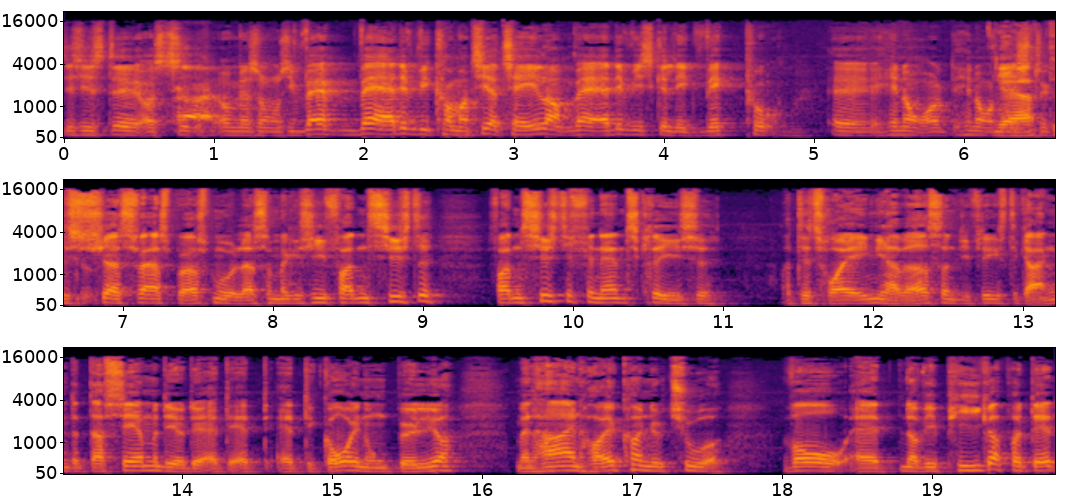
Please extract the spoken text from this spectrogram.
det sidste års tid, om jeg så må sige. Hvad, hvad er det, vi kommer til at tale om? Hvad er det, vi skal lægge vægt på øh, henover, henover ja, stykke det synes jeg er et svært spørgsmål. Altså, man kan sige, fra den sidste, fra den sidste finanskrise, og det tror jeg egentlig har været sådan de fleste gange, der, der ser man det jo, at, at, at det går i nogle bølger, man har en højkonjunktur, hvor at når vi piker på den,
